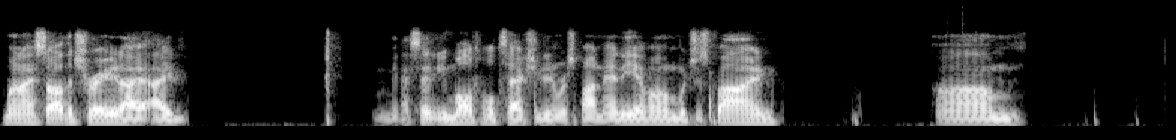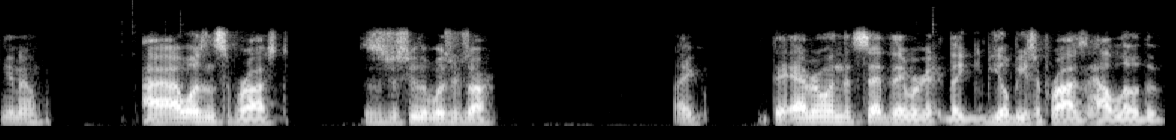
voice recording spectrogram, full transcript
when I saw the trade, I, I I mean, I sent you multiple texts. You didn't respond to any of them, which is fine. Um, you know, I, I wasn't surprised. This is just who the Wizards are. Like they, everyone that said they were gonna, like, you'll be surprised at how low the,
